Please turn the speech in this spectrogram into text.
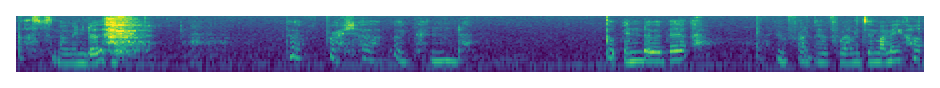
That's just my window. Bit of opened window a bit in front of where I'm doing my makeup.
